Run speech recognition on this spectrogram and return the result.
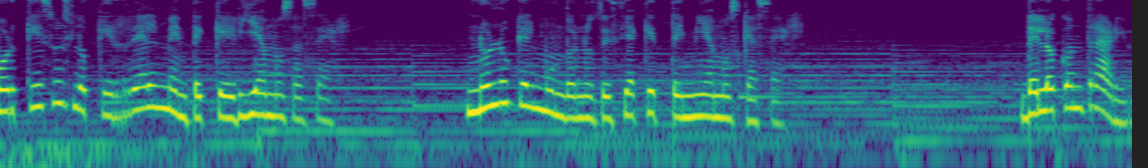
porque eso es lo que realmente queríamos hacer, no lo que el mundo nos decía que teníamos que hacer. De lo contrario,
